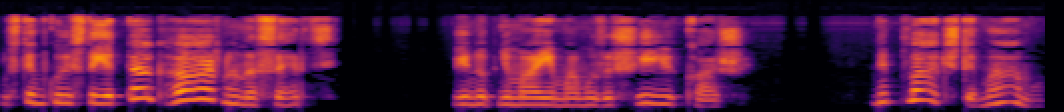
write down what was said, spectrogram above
Устимкою стає так гарно на серці. Він обнімає маму за шию і каже Не плачте, мамо.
